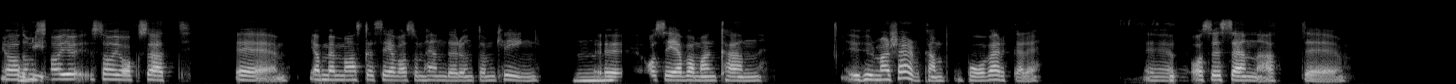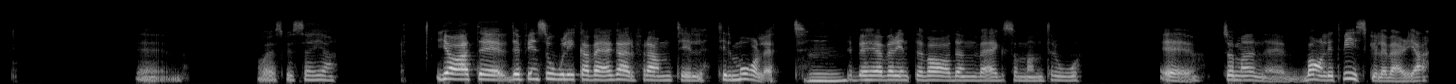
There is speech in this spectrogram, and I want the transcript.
Ja, de sa, ju, sa ju också att eh, ja, men man ska se vad som händer runt omkring mm. eh, och se vad man kan, hur man själv kan påverka det. Eh, och så sen att, eh, eh, vad jag skulle säga, Ja, att det, det, finns olika vägar fram till, till målet. Mm. Det behöver inte vara den väg som man tror eh, som man eh, vanligtvis skulle välja,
